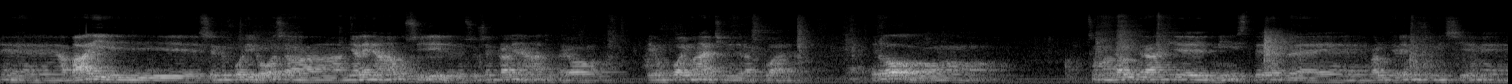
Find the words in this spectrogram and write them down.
eh, a Bari, essendo fuori rosa, mi allenavo, sì, sono sempre allenato, però ero un po' ai margini della squadra. Però insomma, valuterà anche il mister, eh, valuteremo insieme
